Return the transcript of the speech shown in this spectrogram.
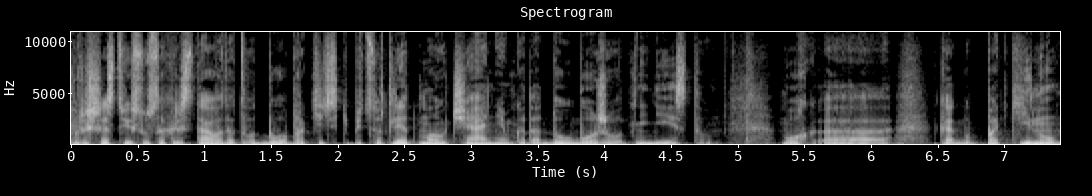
пришествия Иисуса Христа вот это вот было практически 500 лет молчанием, когда Дух Божий вот не действовал. Бог э, как бы покинул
